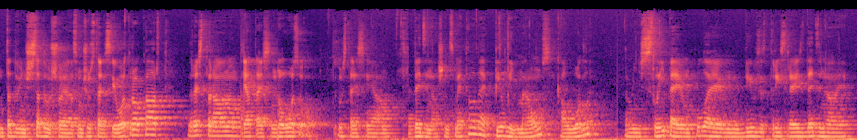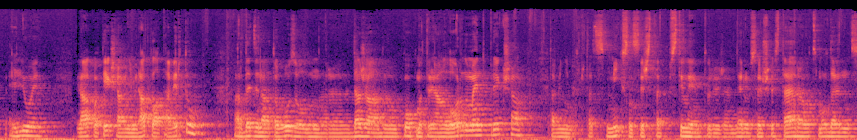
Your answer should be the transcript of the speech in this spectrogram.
Un tad viņš sadūšojās, viņš uztaisīja otro kārtu restorānam, jātaisa no ozola. Uztaisījām dedzināšanas metodē, pilnīgi melnus, kā ogle. Viņus slīpēja un pulēja, un divas, trīs reizes dedzināja, eļļoja. Nākot iekšā, viņam ir atklātā virtuve ar dedzināto ozolu un ar eh, dažādu koku materiālu ornamentu priekšā. Tā viņam tur tāds mikslis ir starp stiliem, tur ir nerūsējušies tērauds, moderns.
